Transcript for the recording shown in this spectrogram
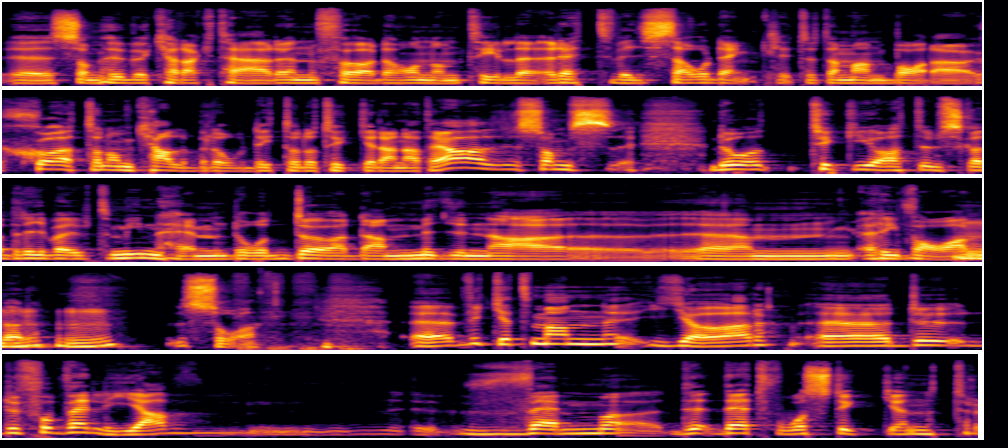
eh, som huvudkaraktären förde honom till rättvisa ordentligt, utan man bara sköt honom kallblodigt och då tycker han att ja, som, då tycker jag att du ska driva ut min hem, då döda mina eh, rivaler. Mm. Så. Eh, vilket man gör. Eh, du, du får välja vem, det, det är två stycken tr,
